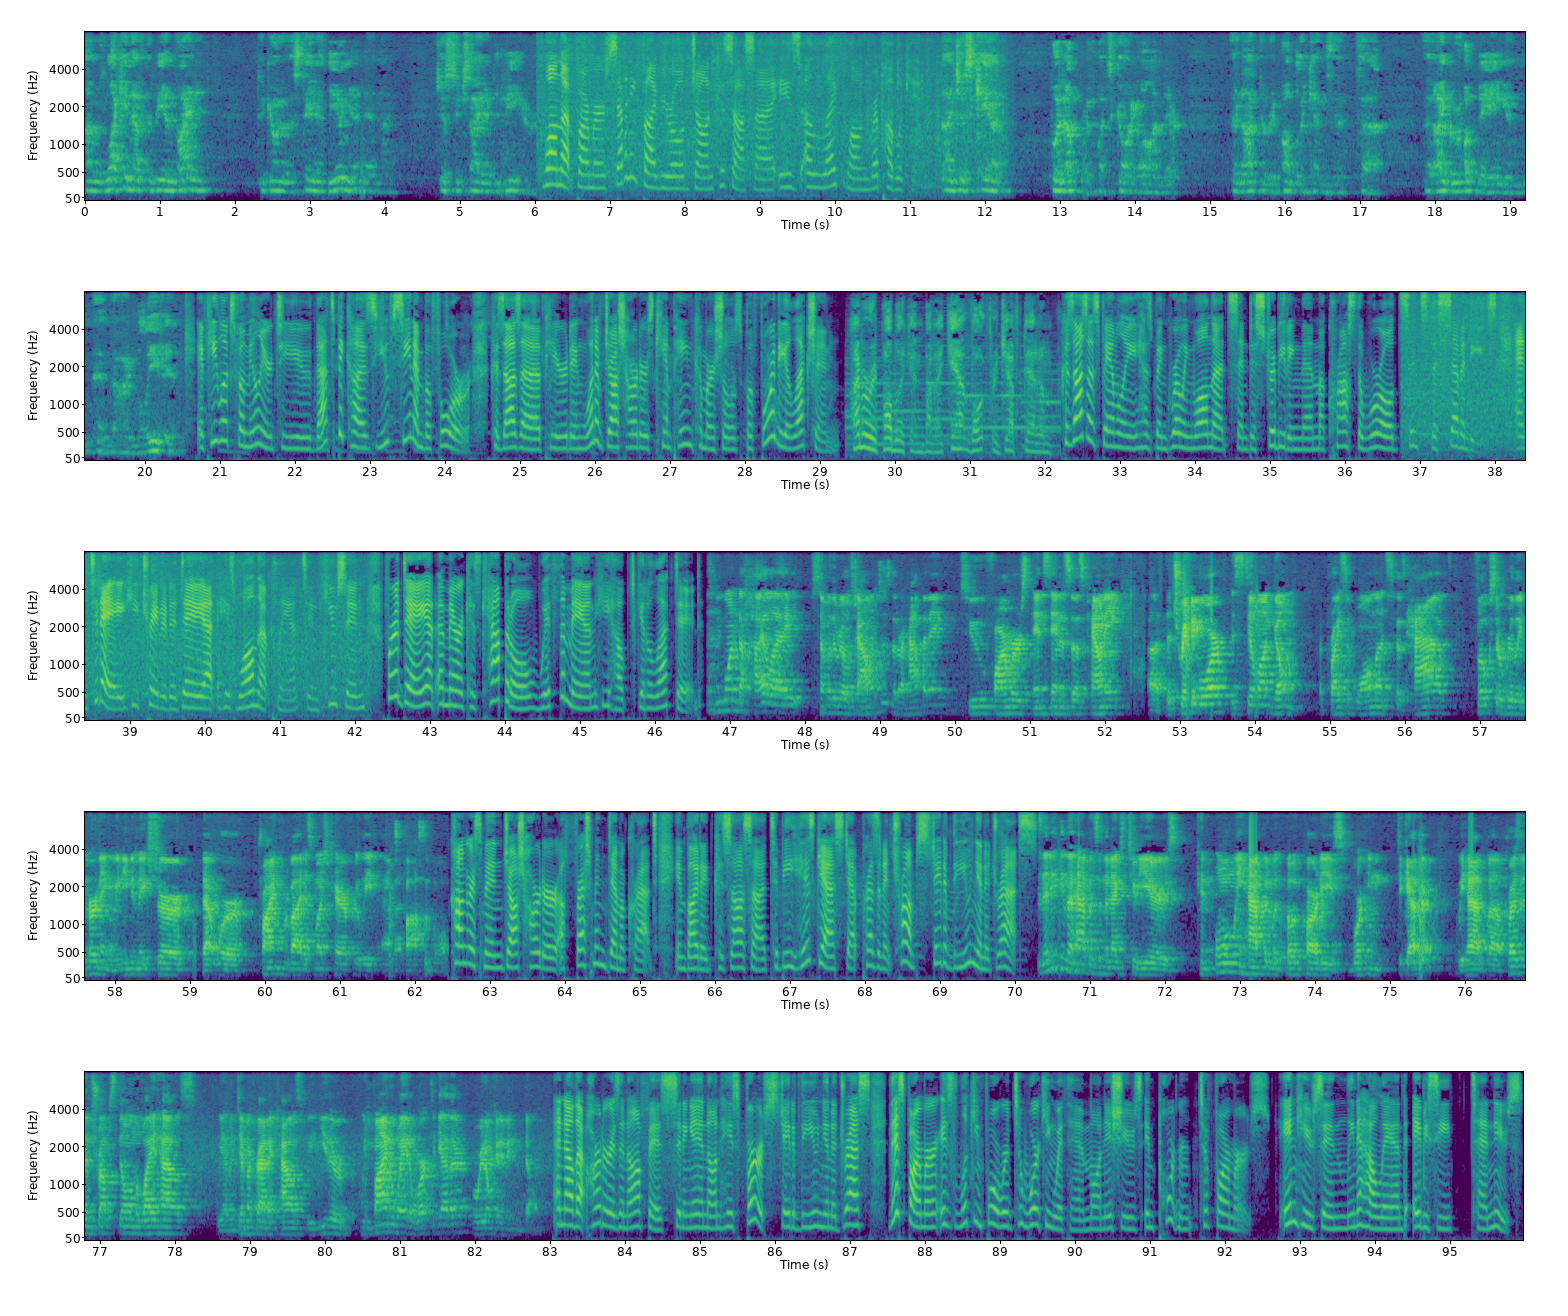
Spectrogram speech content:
I was lucky enough to be invited to go to the State of the Union, and I'm just excited to be here. Walnut farmer 75 year old John Casazza is a lifelong Republican. I just can't put up with what's going on. They're, they're not the Republicans that, uh, that I grew up being and, and that I believe in. If he looks familiar to you, that's because you've seen him before. Casazza appeared in one of Josh Harder's campaign commercials before the election. I'm a Republican, but I can't vote for Jeff Denham. Casazza's family has been growing walnuts and distributing them across the world since the 70s. And today, he traded a day at his walnut plant in Hughson for a day at America's capital with the man he helped get elected. We wanted to highlight some of the real challenges that are happening to farmers in San Ynez County. Uh, the trade war is still ongoing. The price of walnuts has halved. Folks are really hurting, we need to make sure that we're trying to provide as much tariff relief as possible. Congressman Josh Harder, a freshman Democrat, invited Casazza to be his guest at President Trump's State of the Union address. Anything that happens in the next two years can only happen with both parties working together. We have uh, President Trump still in the White House. We have a Democratic House. We either we find a way to work together or we don't get anything done. And now that Harder is in office, sitting in on his first State of the Union address, this farmer is looking forward to working with him on issues important to farmers. In Hughson, Lena Howland, ABC 10 News.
